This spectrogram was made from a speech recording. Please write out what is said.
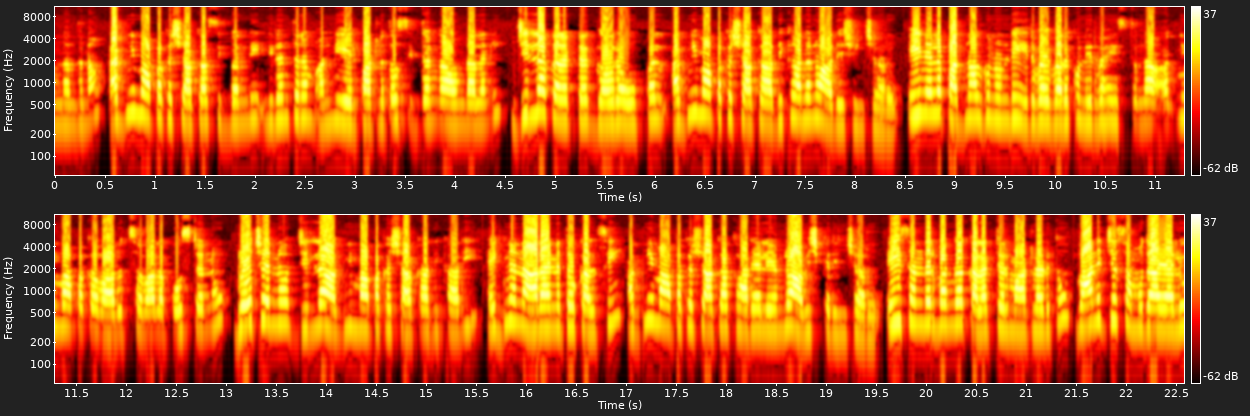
ఉన్నందున అగ్నిమాపక శాఖ సిబ్బంది నిరంతరం అన్ని ఏర్పాట్లతో సిద్ధంగా ఉండాలని జిల్లా కలెక్టర్ గౌరవ్ ఉప్పల్ అగ్నిమాపక శాఖ అధికారులను ఆదేశించారు. ఈ నెల పద్నాలుగు నుండి ఇరవై వరకు నిర్వహిస్తున్న అగ్నిమాపక వారోత్సవాల పోస్టర్ను బ్రోచర్ను జిల్లా అగ్నిమాపక శాఖాధికారి యజ్ఞ నారాయణతో కలిసి అగ్నిమాపక శాఖ కార్యాలయంలో ఆవిష్కరించారు. ఈ సందర్భంగా కలెక్టర్ మాట్లాడుతూ వాణిజ్య సముదాయాలు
